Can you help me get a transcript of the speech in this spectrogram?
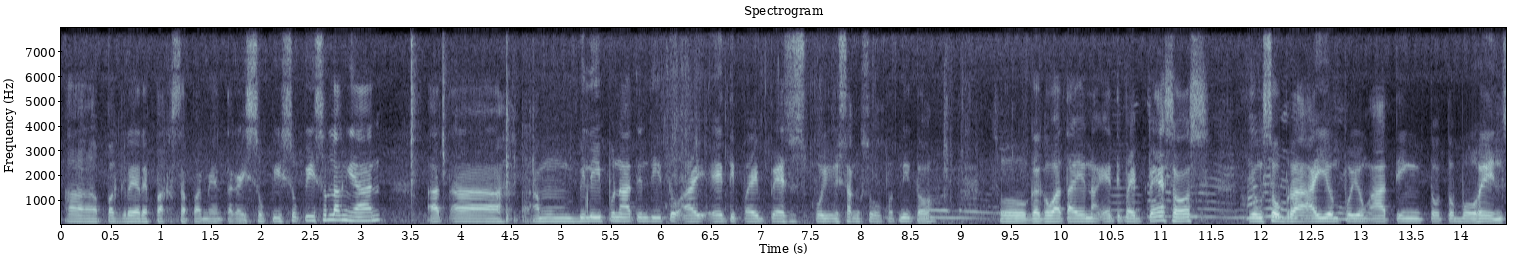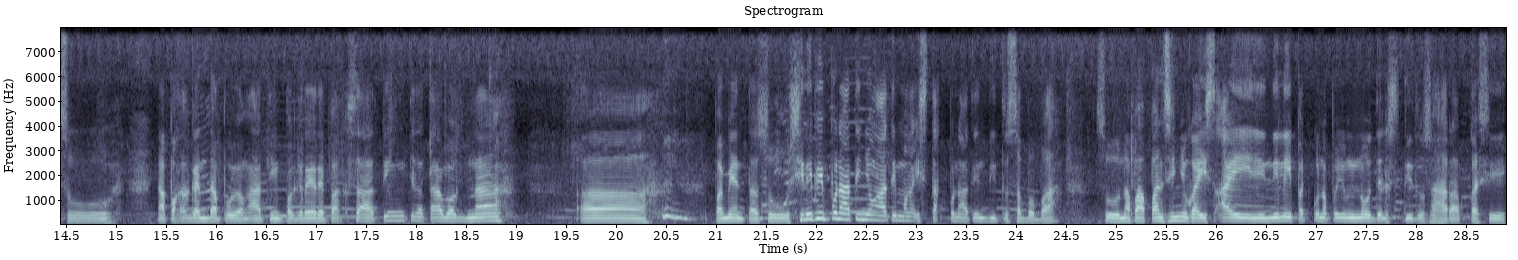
ah, pagre-repack sa pamenta guys. So piso-piso lang yan. At ah, ang bili po natin dito ay 85 pesos po yung isang supot nito. So gagawa tayo ng 85 pesos. Yung sobra ay yun po yung ating tutubuhin. So napakaganda po yung ating pagre-repack sa ating tinatawag na ah, pamienta. So silipin po natin yung ating mga stock po natin dito sa baba. So napapansin nyo guys ay nilipat ko na po yung noodles dito sa harap kasi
